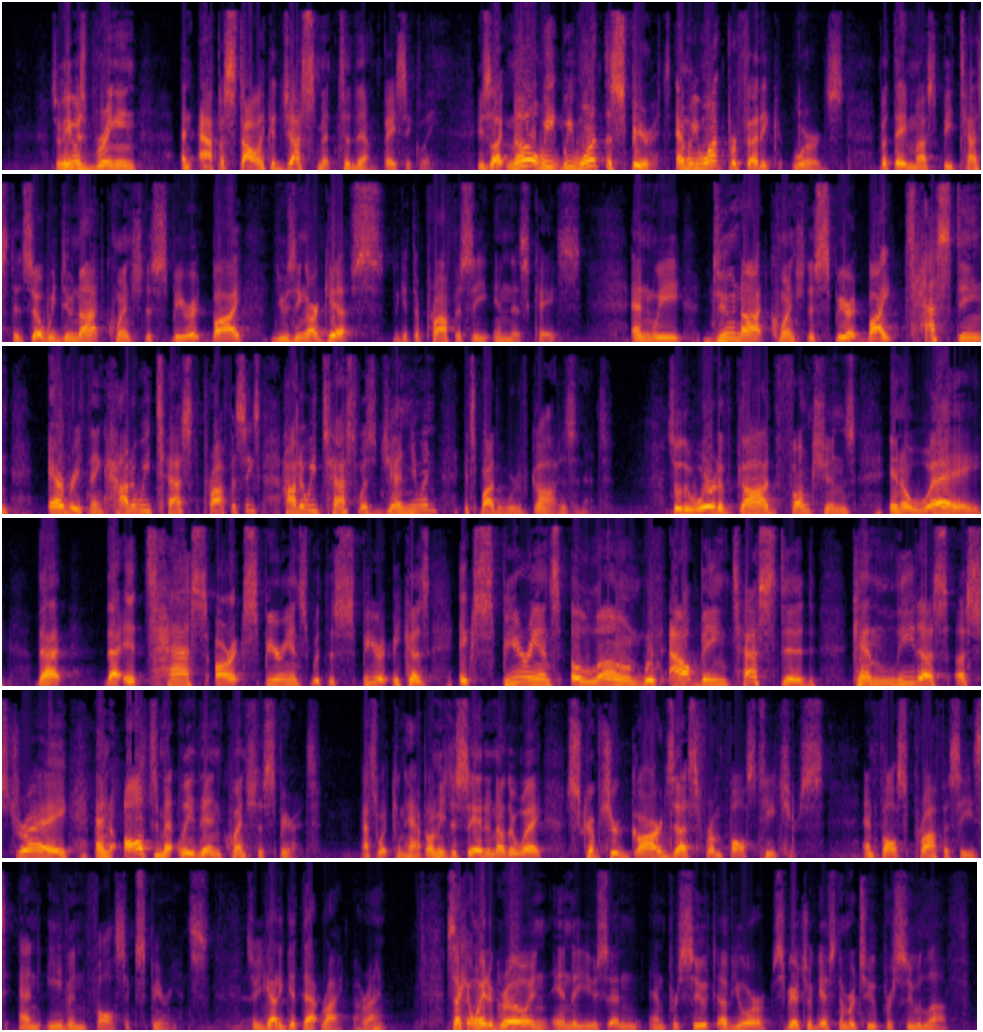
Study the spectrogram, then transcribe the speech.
So he was bringing an apostolic adjustment to them, basically. He's like, no, we, we want the Spirit and we want prophetic words, but they must be tested. So we do not quench the Spirit by using our gifts, the gift of prophecy in this case. And we do not quench the Spirit by testing everything. How do we test prophecies? How do we test what's genuine? It's by the Word of God, isn't it? So the Word of God functions in a way that that it tests our experience with the Spirit because experience alone, without being tested, can lead us astray and ultimately then quench the Spirit. That's what can happen. Let me just say it another way. Scripture guards us from false teachers and false prophecies and even false experience. So you got to get that right, all right? Second way to grow in, in the use and, and pursuit of your spiritual gifts. Number two, pursue love.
